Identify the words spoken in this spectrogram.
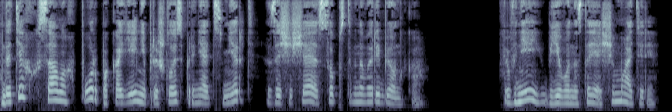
До тех самых пор, пока ей не пришлось принять смерть, защищая собственного ребенка. В ней, в его настоящей матери,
